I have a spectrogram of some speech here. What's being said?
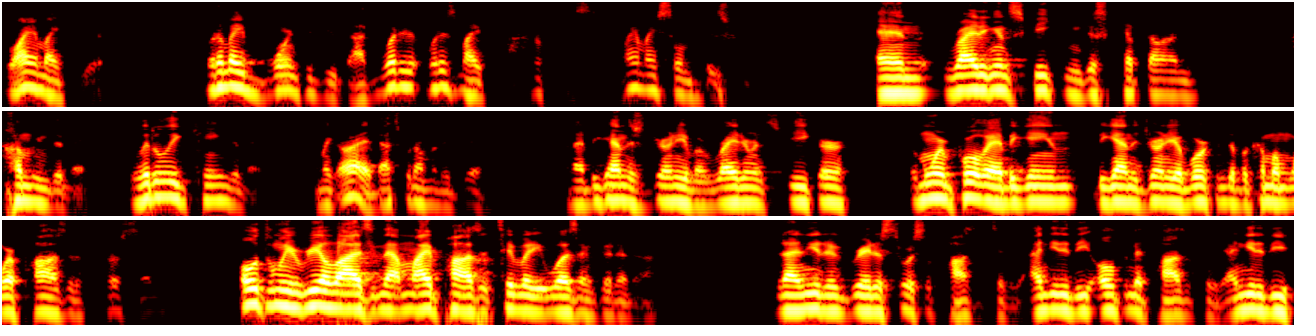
why am I here? What am I born to do, God? What is, what is my purpose? Why am I so miserable? And writing and speaking just kept on coming to me, literally came to me. I'm like, all right, that's what I'm going to do. And I began this journey of a writer and speaker. But more importantly, I began, began the journey of working to become a more positive person, ultimately realizing that my positivity wasn't good enough that I needed a greater source of positivity. I needed the ultimate positivity. I needed the,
